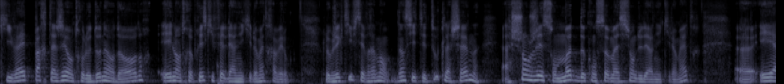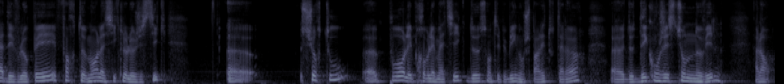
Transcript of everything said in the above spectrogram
qui va être partagée entre le donneur d'ordre et l'entreprise qui fait le dernier kilomètre à vélo. L'objectif, c'est vraiment d'inciter toute la chaîne à changer son mode de consommation du dernier kilomètre euh, et à développer fortement la cyclo-logistique, euh, surtout pour les problématiques de santé publique dont je parlais tout à l'heure, de décongestion de nos villes. Alors,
